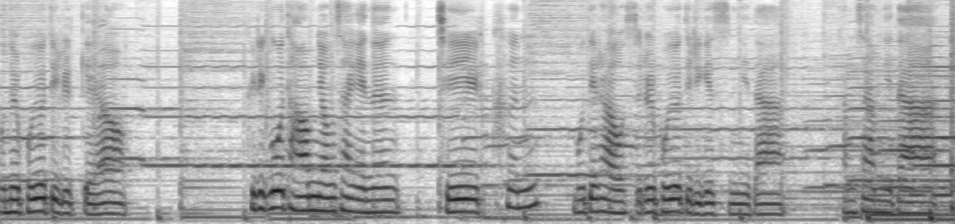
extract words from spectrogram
오늘 보여드릴게요. 그리고 다음 영상에는 제일 큰 모델하우스를 보여드리겠습니다. 감사합니다.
